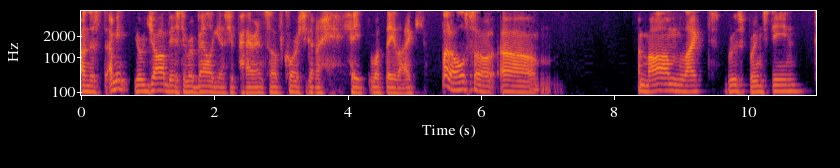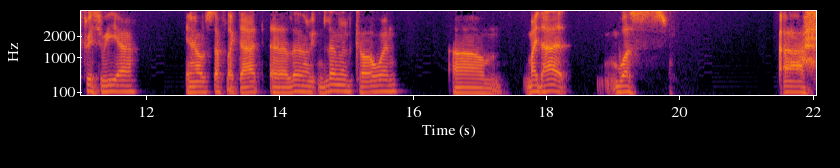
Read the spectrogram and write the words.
understand, I mean, your job is to rebel against your parents, so of course you're gonna hate what they like, but also um, my mom liked Bruce Springsteen, Chris Rea, you know, stuff like that. Uh, Leonard, Leonard Cohen. Um, my dad was uh,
